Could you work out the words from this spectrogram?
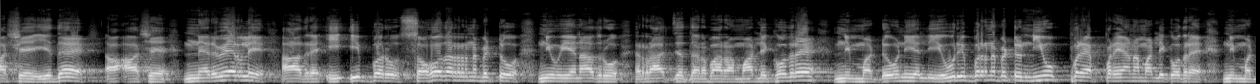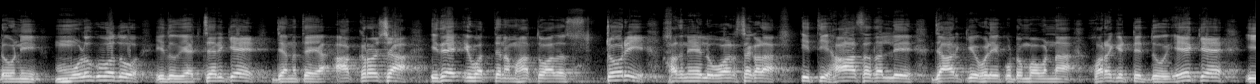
ಆಶೆ ಇದೆ. ಆ ಆಶೆ ನೆರವೇರಲಿ. ಆದರೆ ಈ ಇಬ್ಬರು ಸಹೋದರರನ್ನು ಬಿಟ್ಟು ನೀವು ಏನಾದರೂ ರಾಜ್ಯ ದರ್ಬಾರ ಮಾಡಲಿಕ್ಕೆ ಹೋದರೆ, ನಿಮ್ಮ ಡೋಣಿಯಲ್ಲಿ ಇವರಿಬ್ಬರನ್ನ ಬಿಟ್ಟು ನೀವು ಪ್ರ, ಪ್ರಯಾಣ ಮಾಡಲಿಕ್ಕೆ ಹೋದರೆ ನಿಮ್ಮ ಡೋಣಿ ಮುಳುಗುವುದು. ಇದು ಎಚ್ಚರಿಕೆ, ಜನತೆಯ ಆಕ್ರೋಶ. ಇದೇ ಇವತ್ತಿನ ಮಹತ್ವವಾದ ಸ್ಟೋರಿ ಹದಿನೇಳು ವರ್ಷಗಳ ಇತಿಹಾಸದಲ್ಲಿ ಜಾರಕಿಹೊಳಿ ಕುಟುಂಬವನ್ನು ಹೊರಗಿಟ್ಟಿದ್ದು. ಏಕೆ? ಈ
